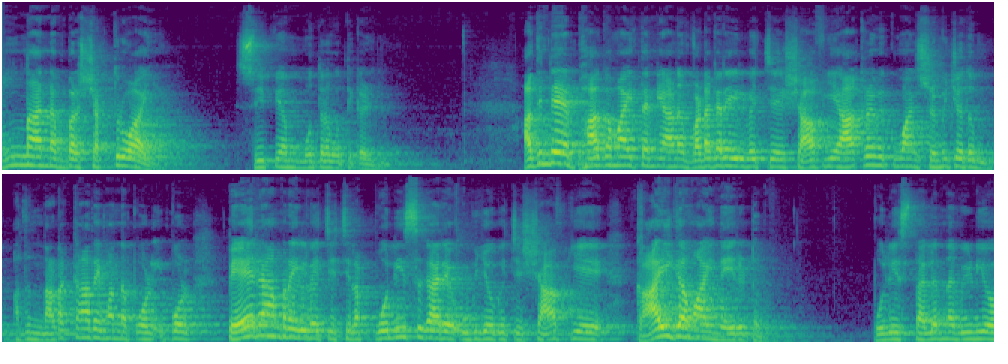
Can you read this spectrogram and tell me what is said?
ഒന്നാം നമ്പർ ശത്രുവായി സി പി എം മുദ്ര അതിന്റെ ഭാഗമായി തന്നെയാണ് വടകരയിൽ വെച്ച് ഷാഫിയെ ആക്രമിക്കുവാൻ ശ്രമിച്ചതും അത് നടക്കാതെ വന്നപ്പോൾ ഇപ്പോൾ പേരാമ്പ്രയിൽ വെച്ച് ചില പോലീസുകാരെ ഉപയോഗിച്ച് ഷാഫിയെ കായികമായി നേരിട്ടും പോലീസ് തല്ലുന്ന വീഡിയോ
